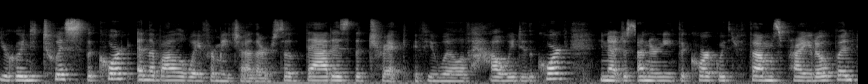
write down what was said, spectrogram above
you're going to twist the cork and the bottle away from each other. So that is the trick, if you will, of how we do the cork. You're not just underneath the cork with your thumbs prying it open.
